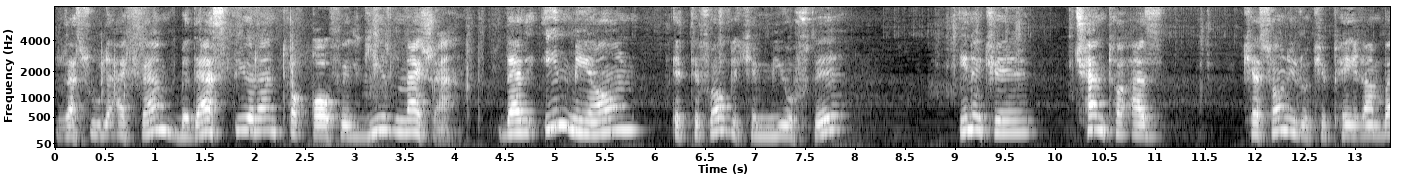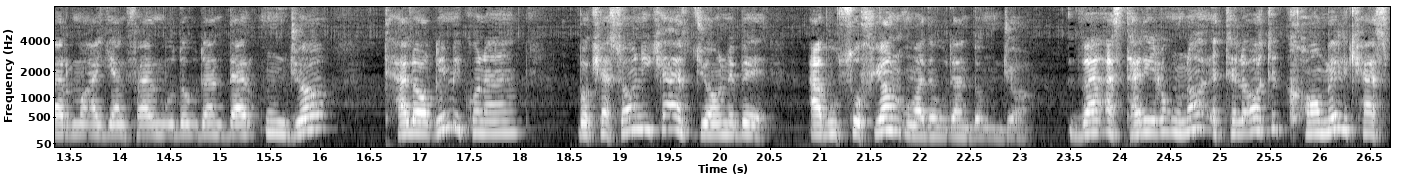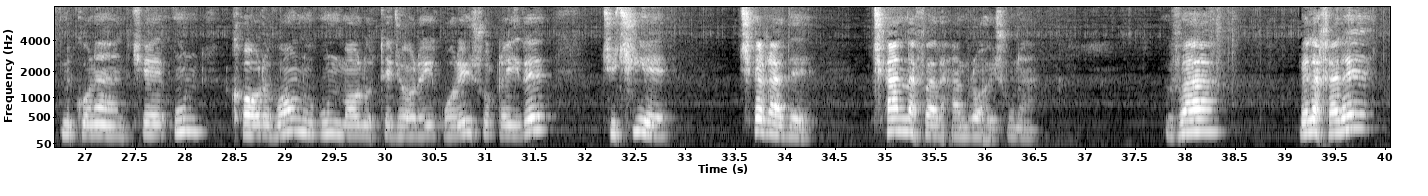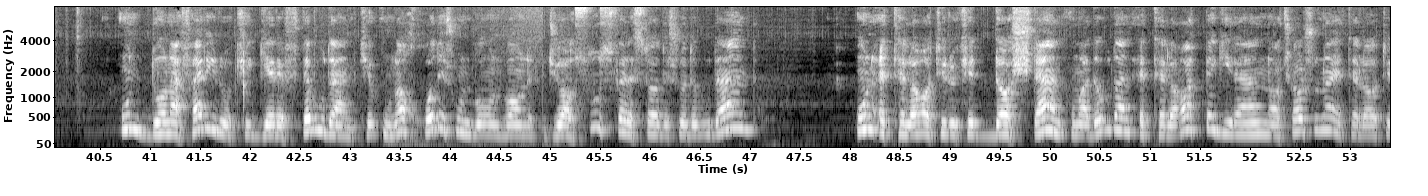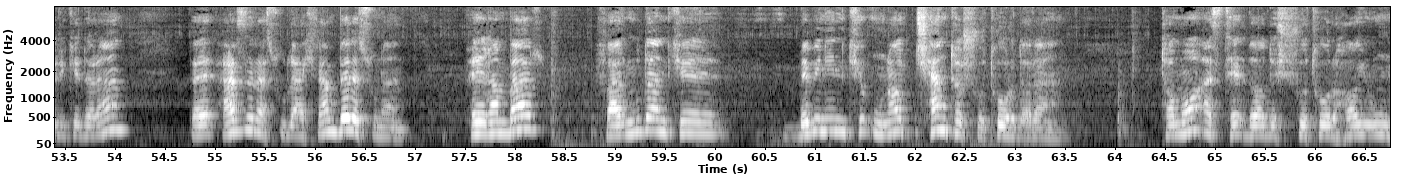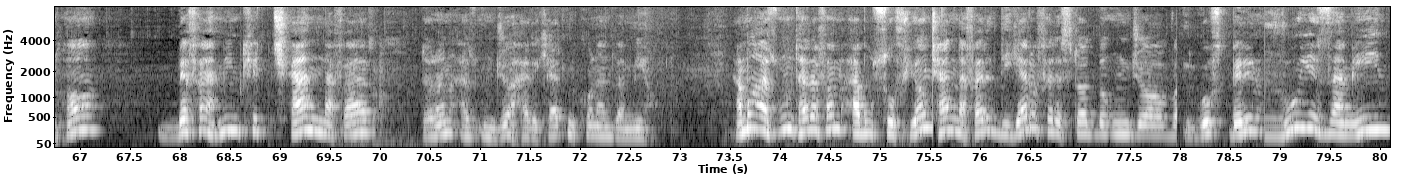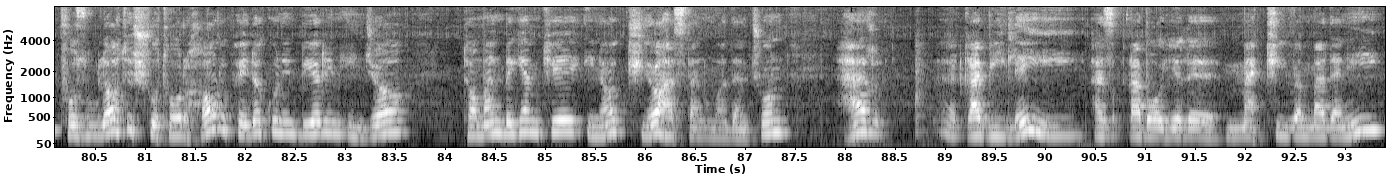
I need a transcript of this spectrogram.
رسول اکرم به دست بیارن تا قافلگیر نشند در این میان اتفاقی که میفته اینه که چند تا از کسانی رو که پیغمبر معین فرموده بودن در اونجا تلاقی می‌کنن با کسانی که از جانب ابو سفیان اومده بودن به اونجا. و از طریق اونا اطلاعات کامل کسب می‌کنند که اون کاروان و اون مال و تجاره قریش و غیره چی چیه؟ چقدر چند نفر همراهشونن؟ و بالاخره اون دو نفری رو که گرفته بودند که اونا خودشون به عنوان جاسوس فرستاده شده بودند اون اطلاعاتی رو که داشتن اومده بودن اطلاعات بگیرن ناچار شدن اطلاعاتی رو که دارن به عرض رسول اکرم برسونن. پیغمبر فرمودند که ببینین که اونا چند تا شطور دارن. تا ما از تعداد شطورهای اونها بفهمیم که چند نفر دارن از اونجا حرکت می‌کنن و میان. اما از اون طرف هم ابو سفیان چند نفر دیگر رو فرستاد به اونجا و گفت برین روی زمین فضولات شطورها رو پیدا کنین بیارین اینجا تا من بگم که اینا کیا هستن اومدن. چون هر قبیله ای از قبایل مکی و مدنی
